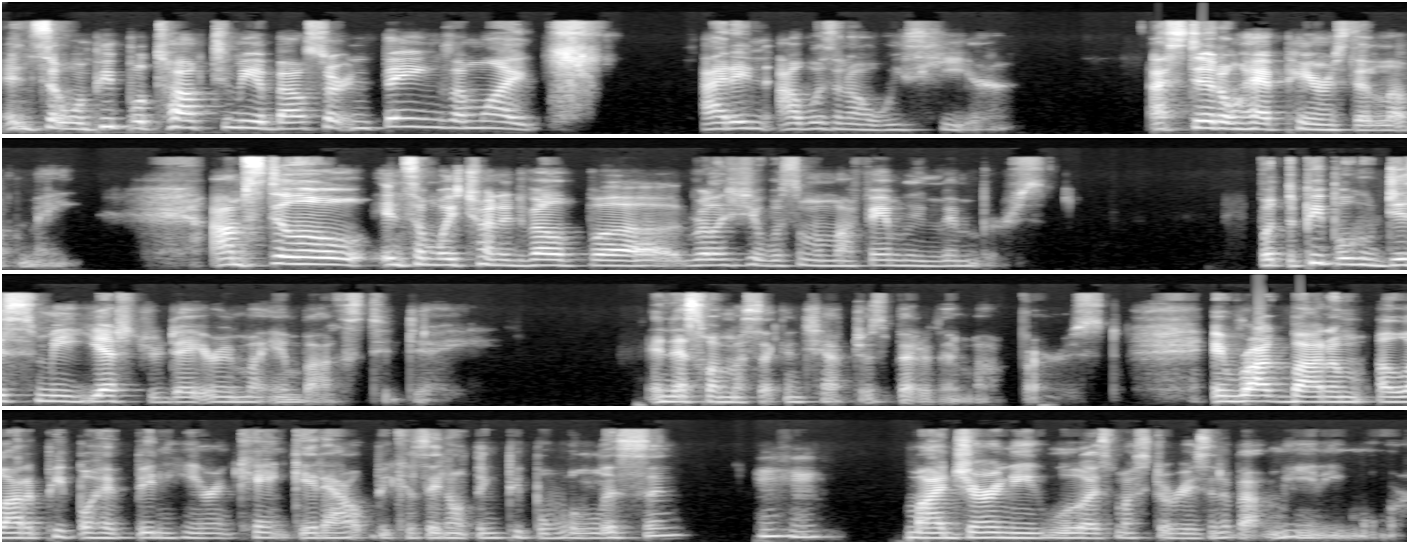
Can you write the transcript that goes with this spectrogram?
And so when people talk to me about certain things, I'm like, I didn't, I wasn't always here. I still don't have parents that love me. I'm still in some ways trying to develop a relationship with some of my family members. But the people who dissed me yesterday are in my inbox today. And that's why my second chapter is better than my first. In rock bottom, a lot of people have been here and can't get out because they don't think people will listen. Mm-hmm. My journey was my story isn't about me anymore.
